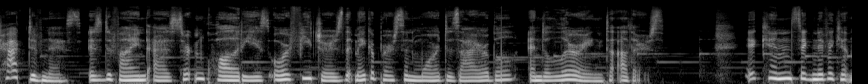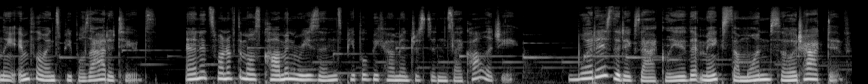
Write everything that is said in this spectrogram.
Attractiveness is defined as certain qualities or features that make a person more desirable and alluring to others. It can significantly influence people's attitudes, and it's one of the most common reasons people become interested in psychology. What is it exactly that makes someone so attractive?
